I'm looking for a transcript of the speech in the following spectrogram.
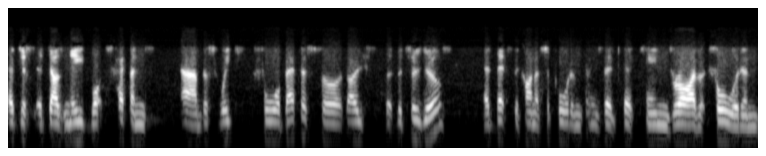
it just it does need what's happened um, this week for Bathurst for those the, the two girls. That's the kind of support and things that, that can drive it forward and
